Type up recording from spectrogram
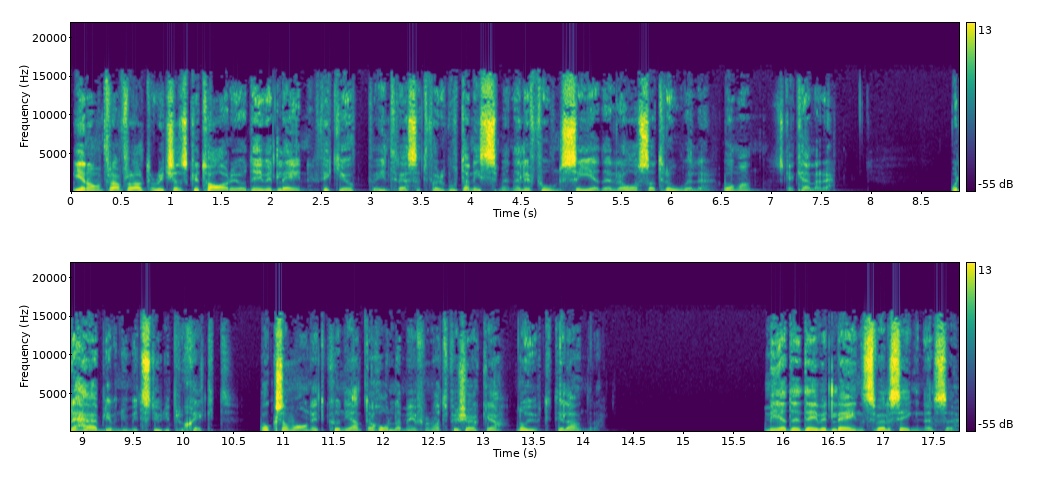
Genom framförallt Richard Scutari och David Lane fick jag upp intresset för botanismen eller fornsed eller asatro eller vad man ska kalla det. Och det här blev nu mitt studieprojekt. Och som vanligt kunde jag inte hålla mig från att försöka nå ut till andra. Med David Lanes välsignelse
